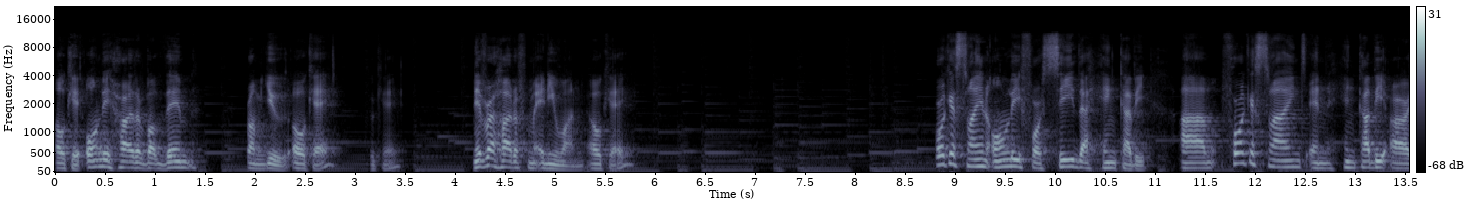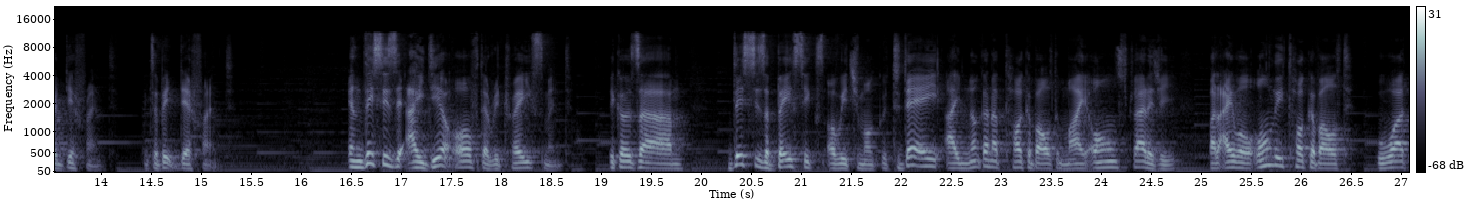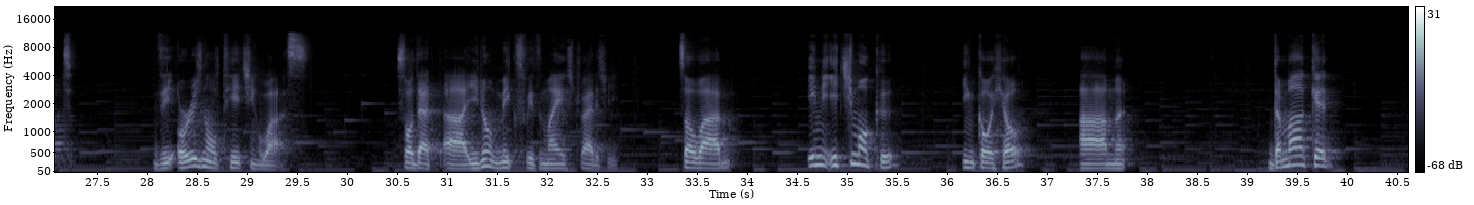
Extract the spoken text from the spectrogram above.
Okay, only heard about them from you. Okay, okay. Never heard from anyone. Okay. Forecast line only foresee the Henkabi. Um, forecast lines and Henkabi are different. It's a bit different. And this is the idea of the retracement because um, this is the basics of Ichimoku. Today, I'm not going to talk about my own strategy, but I will only talk about what the original teaching was so that uh, you don't mix with my strategy. So um, in Ichimoku, in Kohyo, um, the market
